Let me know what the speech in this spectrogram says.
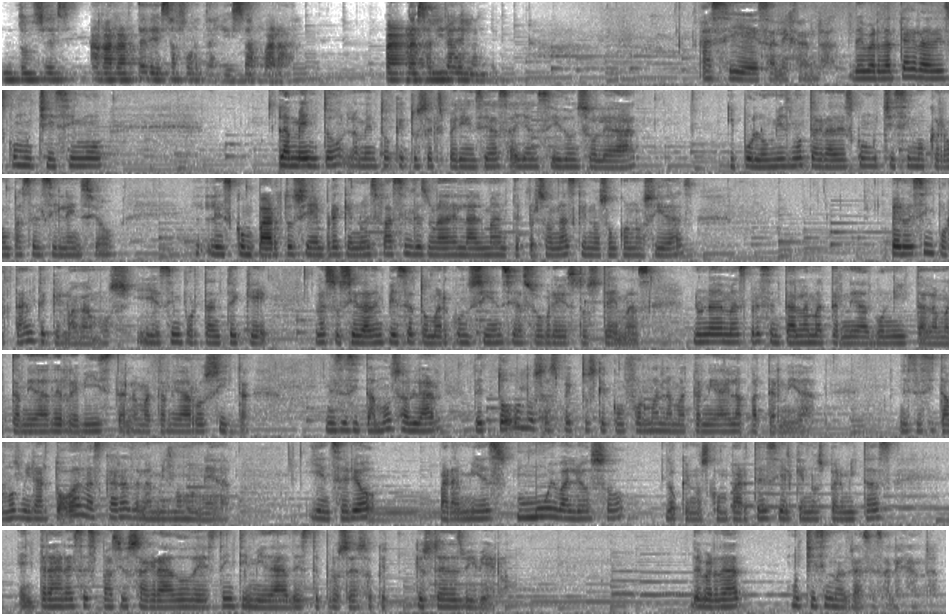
Entonces, agarrarte de esa fortaleza para, para salir adelante. Así es, Alejandra. De verdad te agradezco muchísimo. Lamento, lamento que tus experiencias hayan sido en soledad y por lo mismo te agradezco muchísimo que rompas el silencio les comparto siempre que no es fácil desnudar el alma ante personas que no son conocidas, pero es importante que lo hagamos y es importante que la sociedad empiece a tomar conciencia sobre estos temas. No nada más presentar la maternidad bonita, la maternidad de revista, la maternidad rosita. Necesitamos hablar de todos los aspectos que conforman la maternidad y la paternidad. Necesitamos mirar todas las caras de la misma moneda. Y en serio, para mí es muy valioso lo que nos compartes y el que nos permitas entrar a ese espacio sagrado de esta intimidad, de este proceso que, ustedes vivieron. De verdad, muchísimas gracias Alejandra.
